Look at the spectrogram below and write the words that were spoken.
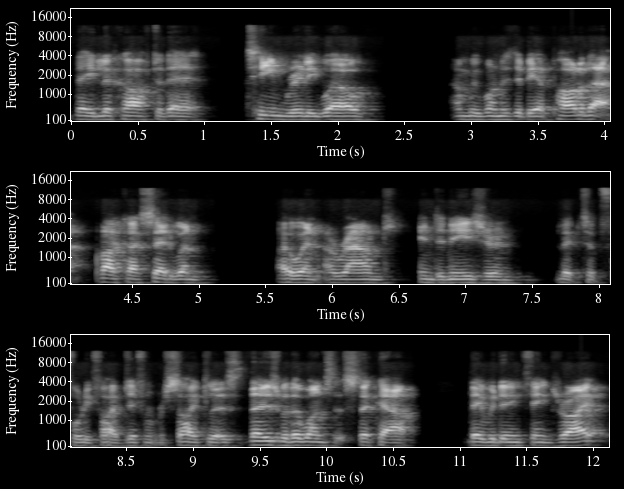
They look after their team really well and we wanted to be a part of that. Like I said, when I went around Indonesia and looked at 45 different recyclers, those were the ones that stuck out. They were doing things right,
